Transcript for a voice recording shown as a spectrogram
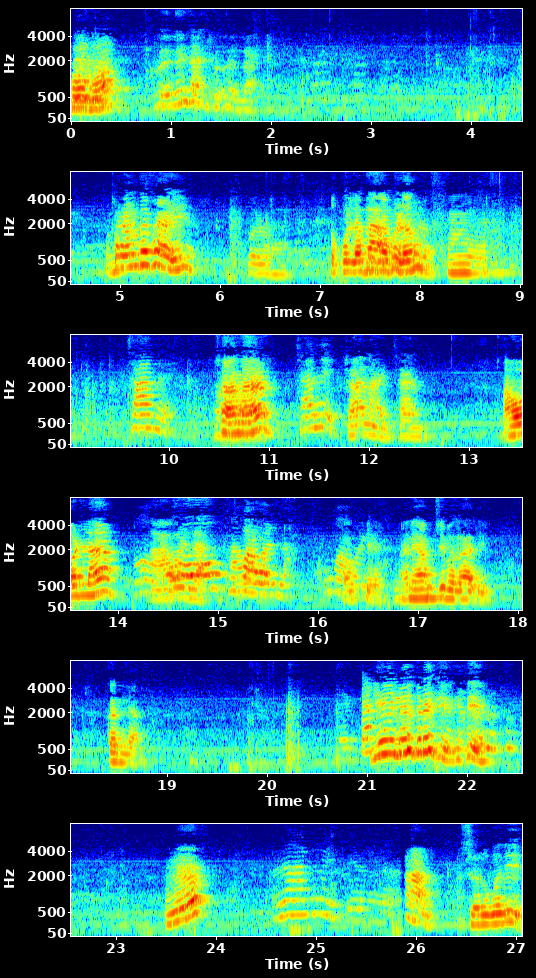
हो ग? भडंग कसं आहे कोल्हापूरचा भडंग. हम्म. छान आहे. छान आहे? छान आहे छान. आहे. छान आवडला? आवडला. खूप आवडला. खूप ओके. आणि आमची बघा आली. कन्या. ये इलू इकडे घे इथे. ये. शर्वरी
